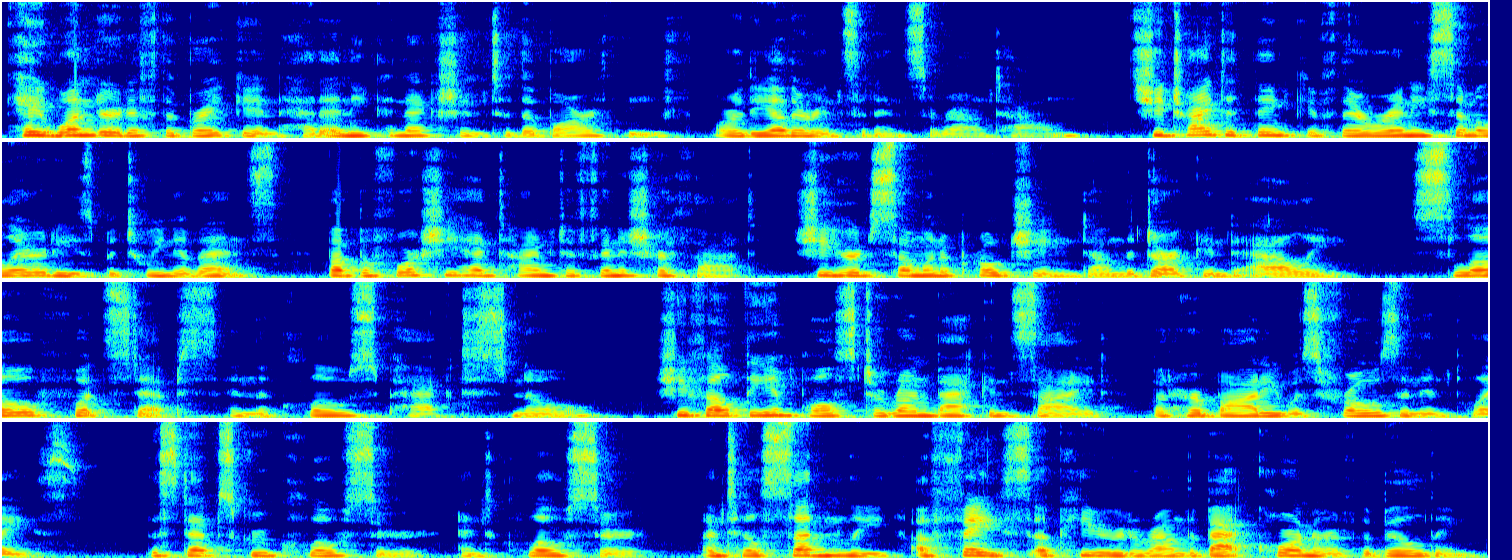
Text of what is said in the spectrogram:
Kay wondered if the break in had any connection to the bar thief or the other incidents around town. She tried to think if there were any similarities between events, but before she had time to finish her thought, she heard someone approaching down the darkened alley. Slow footsteps in the close packed snow. She felt the impulse to run back inside, but her body was frozen in place. The steps grew closer and closer until suddenly a face appeared around the back corner of the building.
